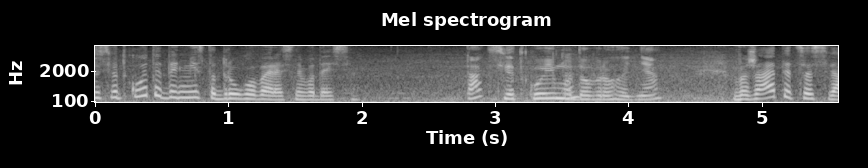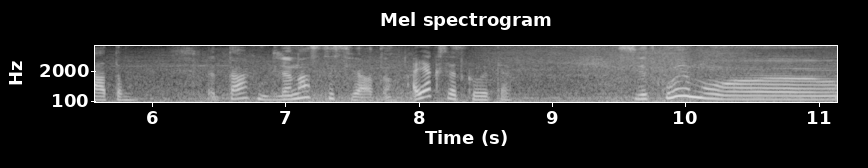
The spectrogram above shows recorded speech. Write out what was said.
Чи святкуєте День міста 2 вересня в Одесі? Так, святкуємо доброго дня. Вважаєте це святом? Так, для нас це свято. А як святкуєте? Святкуємо, е,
